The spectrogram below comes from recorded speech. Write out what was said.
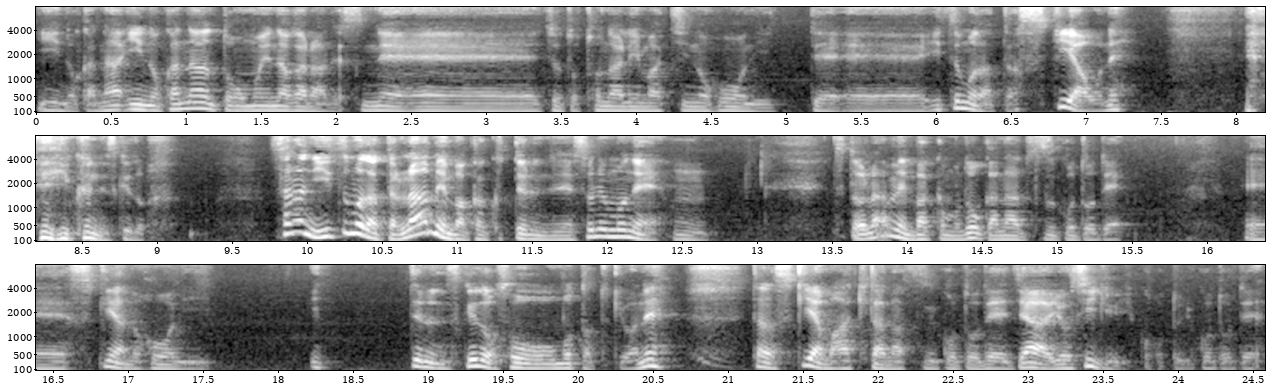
いいのかな、いいのかなと思いながらですね、えー、ちょっと隣町の方に行って、えー、いつもだったらすき家をね、行くんですけど、さらにいつもだったらラーメンばっか食ってるんでね、それもね、うん、ちょっとラーメンばっかもどうかなということで、えー、すき家の方に行ってってるんですけど、そう思った時はね、ただすき家も飽きたなということで、じゃあ吉牛行こうということで、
